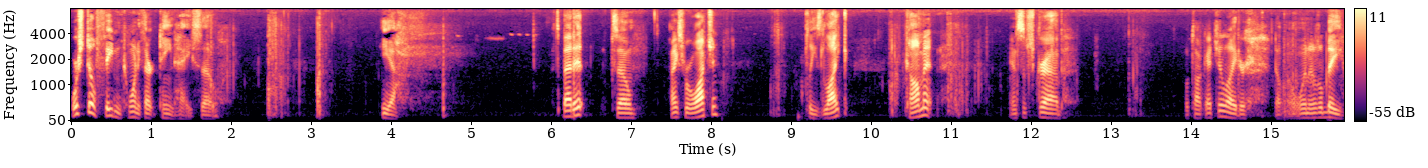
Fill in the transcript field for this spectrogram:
we're still feeding 2013 hay, so yeah. That's about it. So, thanks for watching. Please like, comment, and subscribe. We'll talk at you later. Don't know when it'll be.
